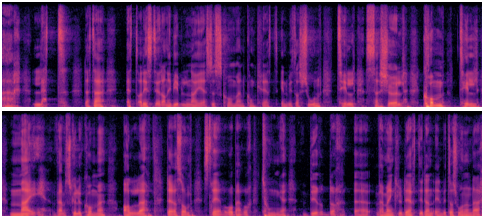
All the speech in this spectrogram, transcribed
er lett. Dette er et av de stedene i Bibelen der Jesus kom med en konkret invitasjon til seg sjøl. Kom til meg. Hvem skulle komme? Alle dere som strever og bærer tunge byrder. Eh, hvem er inkludert i den invitasjonen der?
